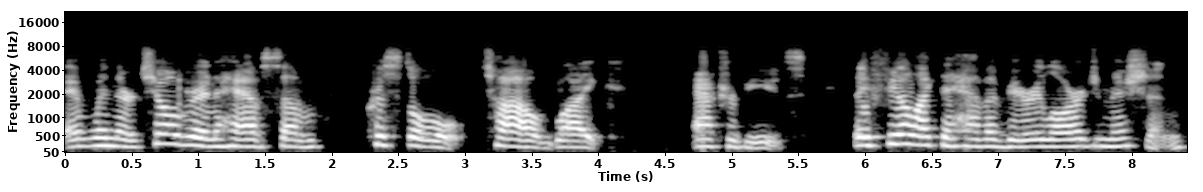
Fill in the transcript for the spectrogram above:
and when they're children have some crystal childlike attributes They feel like they have a very large mission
